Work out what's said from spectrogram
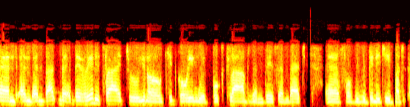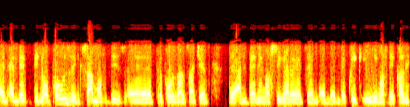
And and and that they, they really tried to you know keep going with book clubs and this and that uh, for visibility, but and, and they've been opposing some of these uh, proposals, such as the unbanning of cigarettes and, and, and, the quick easing of the economy.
